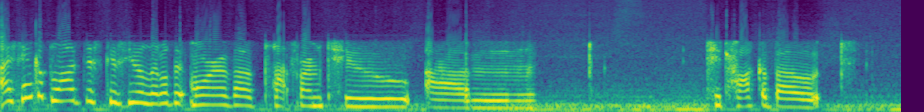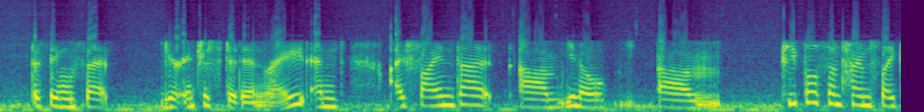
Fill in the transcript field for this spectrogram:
I think a blog just gives you a little bit more of a platform to um, to talk about the things that you're interested in, right? And I find that um, you know um, people sometimes like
